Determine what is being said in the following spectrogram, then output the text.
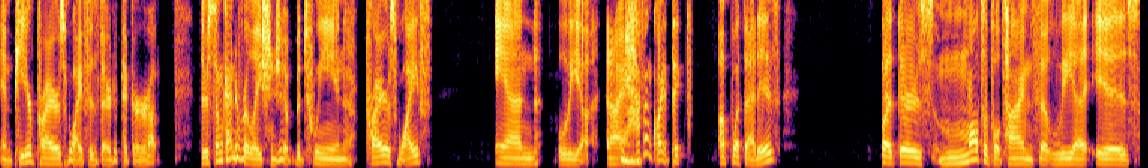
and Peter Prior's wife is there to pick her up. There's some kind of relationship between Prior's wife and Leah, and I Mhm. haven't quite picked up what that is. But there's multiple times that Leah is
